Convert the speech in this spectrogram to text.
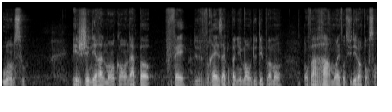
ou en dessous. Et généralement, quand on n'a pas fait de vrais accompagnements ou de déploiements, on va rarement être au-dessus des 20%.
